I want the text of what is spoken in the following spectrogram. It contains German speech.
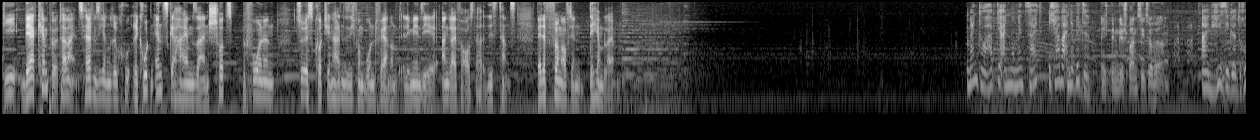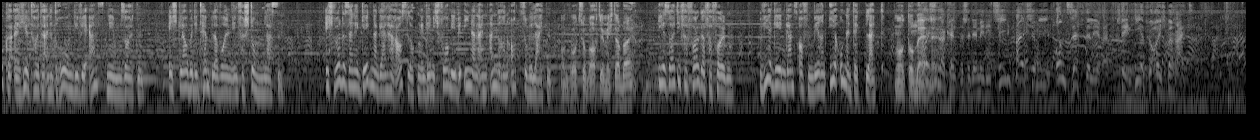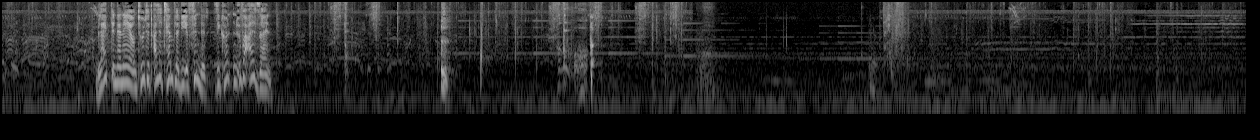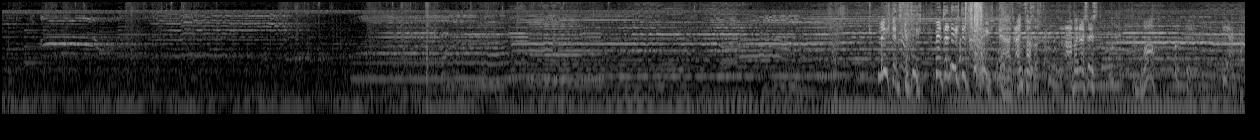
Die der Kempe, Teil 1. Helfen Sie Ihren Rekru Rekruten insgeheim seinen Schutzbefohlenen zu eskortieren. Halten Sie sich vom Bund fern und eliminieren Sie Angreifer aus der Distanz. Werde der Verfolgung auf den Dächern bleiben. Mentor, habt ihr einen Moment Zeit? Ich habe eine Bitte. Ich bin gespannt, Sie zu hören. Ein hiesiger Drucker erhielt heute eine Drohung, die wir ernst nehmen sollten. Ich glaube, die Templer wollen ihn verstummen lassen. Ich würde seine Gegner gern herauslocken, indem ich vorgebe, ihn an einen anderen Ort zu geleiten. Und wozu braucht ihr mich dabei? Ihr sollt die Verfolger verfolgen. Wir gehen ganz offen, während ihr unentdeckt bleibt. Molto bene. neuesten Erkenntnisse der Medizin, Alchemie und Säftelehre stehen hier für euch bereit. Bleibt in der Nähe und tötet alle Templer, die ihr findet. Sie könnten überall sein. Ugh. Nicht ins Gesicht! Bitte nicht ins Gesicht! Er hat einfach. Aber das ist. Mord. Geh einfach.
